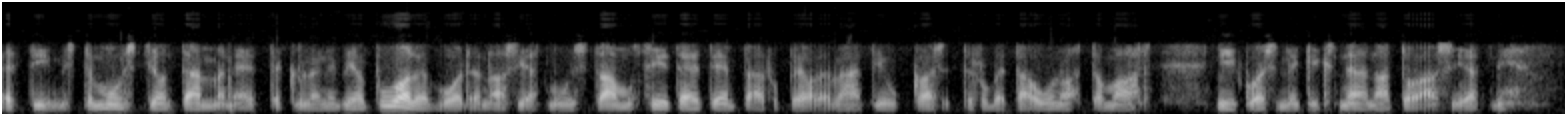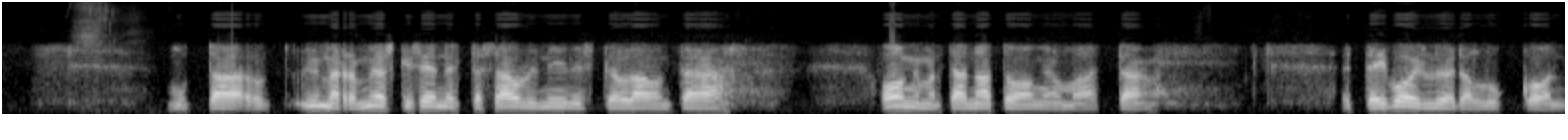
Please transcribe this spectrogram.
Että ihmisten muisti on tämmöinen, että kyllä ne vielä puolen vuoden asiat muistaa, mutta siitä eteenpäin rupeaa olemaan vähän tiukkaa, sitten ruvetaan unohtamaan, niin kuin esimerkiksi nämä NATO-asiat. Niin. Mutta ymmärrän myöskin sen, että Sauli Niinistöllä on tämä ongelma, tämä NATO-ongelma, että, että ei voi lyödä lukkoon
